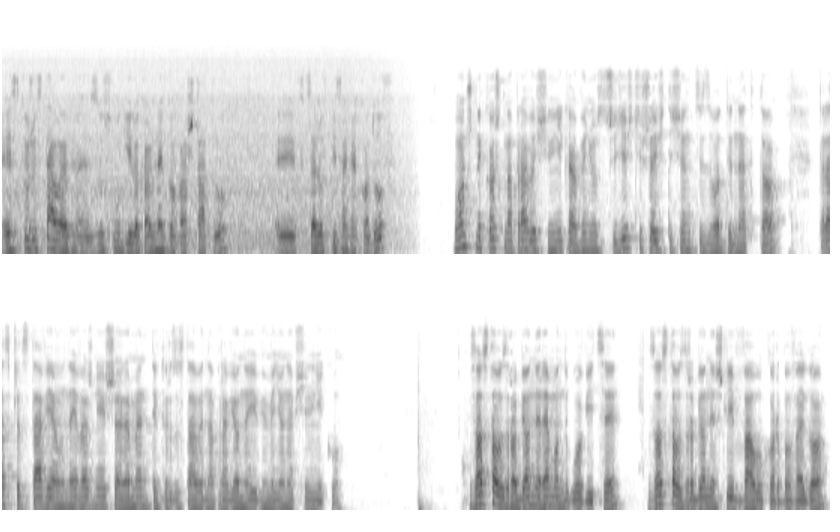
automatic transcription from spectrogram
Y, Skorzystałem z usługi lokalnego warsztatu y, w celu wpisania kodów. Łączny koszt naprawy silnika wyniósł 36 tysięcy złotych netto. Teraz przedstawię najważniejsze elementy, które zostały naprawione i wymienione w silniku. Został zrobiony remont głowicy, został zrobiony szlif wału korbowego,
